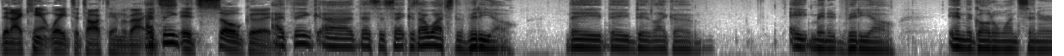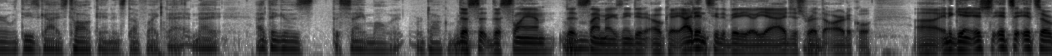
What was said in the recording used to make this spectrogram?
that I can't wait to talk to him about. I It's, think- it's so good. I think uh, that's the same because I watched the video. They they did like a eight minute video in the Golden One Center with these guys talking and stuff like that. And I I think it was the same moment we're talking about. s- the slam the Mm-hmm. slam magazine did. Okay, I didn't see the video. Yeah, I just read the article. Uh, and again, it's it's it's a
